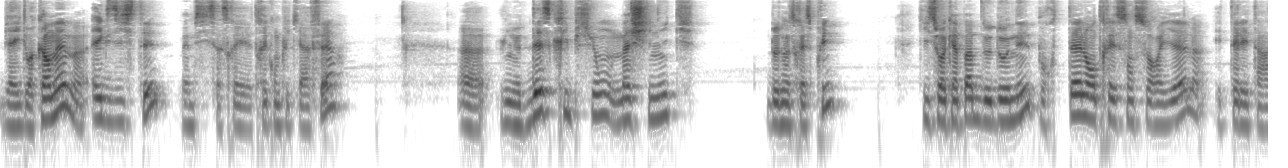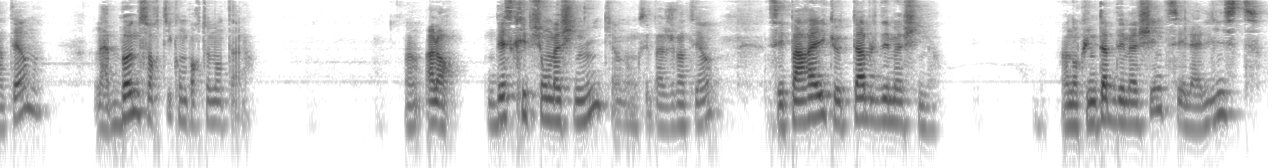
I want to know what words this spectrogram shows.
eh bien il doit quand même exister, même si ça serait très compliqué à faire, une description machinique de notre esprit qui soit capable de donner pour telle entrée sensorielle et tel état interne la bonne sortie comportementale. Hein Alors, description machinique, hein, donc c'est page 21, c'est pareil que table des machines. Hein, donc une table des machines, c'est la liste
